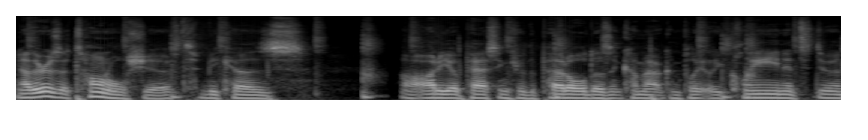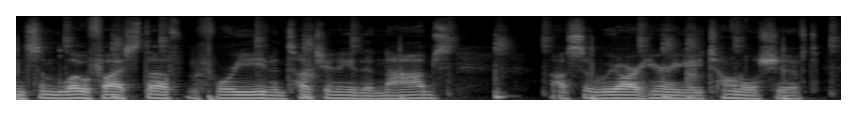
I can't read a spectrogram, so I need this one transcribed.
Now there is a tonal shift because uh, audio passing through the pedal doesn't come out completely clean. It's doing some lo-fi stuff before you even touch any of the knobs. Uh, so we are hearing a tonal shift.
